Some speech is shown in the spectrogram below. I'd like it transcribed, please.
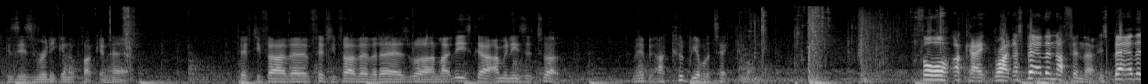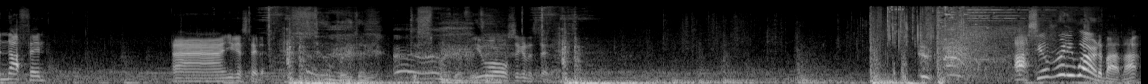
because it's really gonna fucking hurt. 55, uh, 55 over there as well. And like these guys, I mean, these are 12. Maybe I could be able to take. Come on. Four. Okay, right. That's better than nothing, though. It's better than nothing. And you're gonna stay there. Still breathing, despite everything. You are also gonna stay there. Ah, see, I was really worried about that.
